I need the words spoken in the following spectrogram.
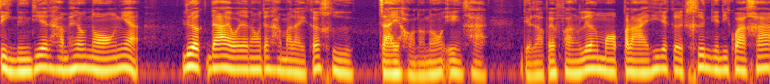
สิ่งหนึ่งที่จะทำให้น้องๆเนี่ยเลือกได้ว่าน้องจะทำอะไรก็คือใจของน้องๆเองค่ะ เดี๋ยวเราไปฟังเรื่องมปลายที่จะเกิดขึ้นกันดีกว่าค่ะ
